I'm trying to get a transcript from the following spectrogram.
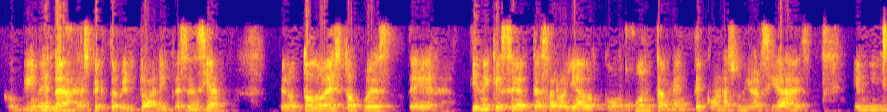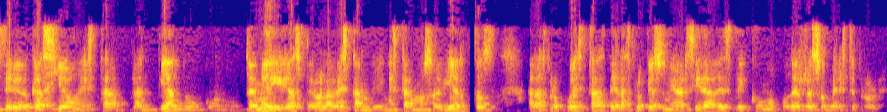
combine el aspecto virtual y presencial, pero todo esto pues eh, tiene que ser desarrollado conjuntamente con las universidades. El Ministerio de Educación está planteando un conjunto de medidas, pero a la vez también estamos abiertos a las propuestas de las propias universidades de cómo poder resolver este problema.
